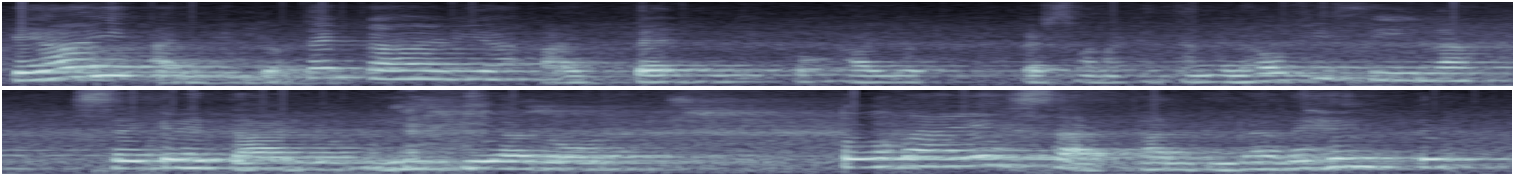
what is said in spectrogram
que hay, hay bibliotecarias, hay técnicos, hay personas que están en las oficinas, secretarios, limpiadores, toda esa cantidad de gente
